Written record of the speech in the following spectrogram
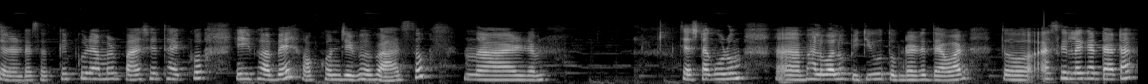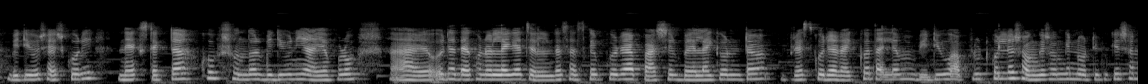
চ্যানেলটা সাবস্ক্রাইব করে আমার পাশে থাকো। এইভাবে অক্ষণ যেভাবে আসো আর চেষ্টা করুম ভালো ভালো ভিডিও তোমরা দেওয়ার। তো আজকের লাগে ডাটা ভিডিও শেষ করি। নেক্সট একটা খুব সুন্দর ভিডিও নিয়ে আয়া পড়ো আর ওইটা দেখানোর লাগে চ্যানেলটা সাবস্ক্রাইব করে পাশের বেল আইকনটা প্রেস করে রাখো তাহলে আমি ভিডিও আপলোড করলে সঙ্গে সঙ্গে নোটিফিকেশন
